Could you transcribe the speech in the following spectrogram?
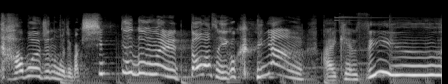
다 보여주는 거지. 막 19금을 떠나서 이거 그냥 I can see you.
